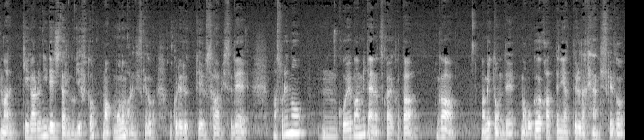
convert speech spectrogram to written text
まあ、気軽にデジタルのギフト、まあ、ものもあるんですけど送れるっていうサービスで、まあ、それの、うん、声版みたいな使い方がまあ、ミトンで、まあ、僕が勝手にやってるだけなんですけど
